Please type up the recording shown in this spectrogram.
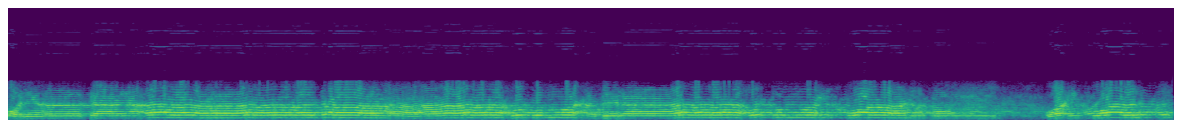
قل إن كان آباؤكم وأبناؤكم وإخوانكم وإخوانكم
